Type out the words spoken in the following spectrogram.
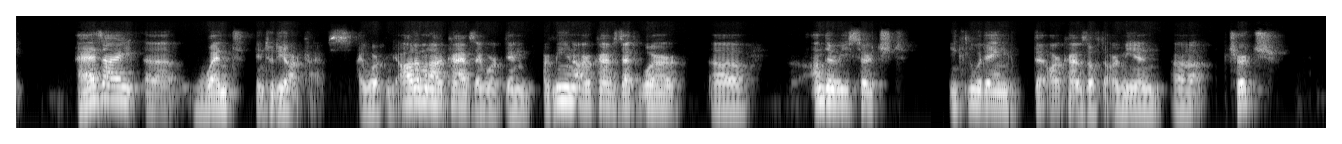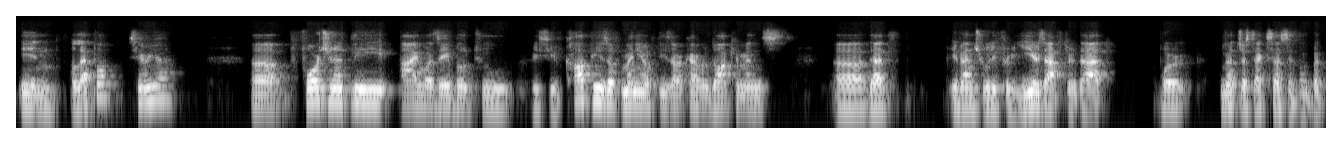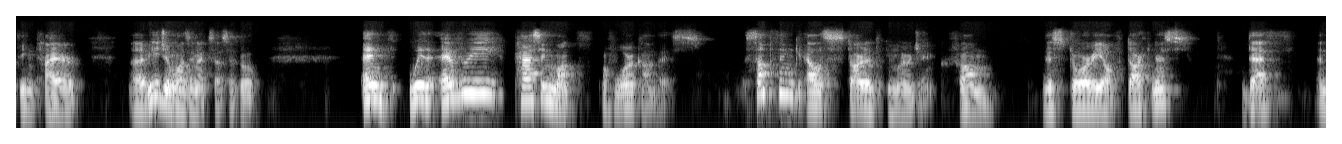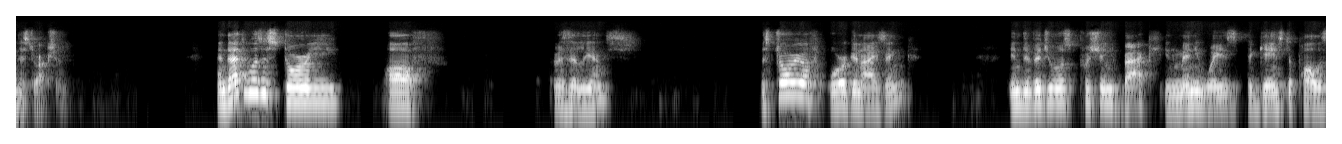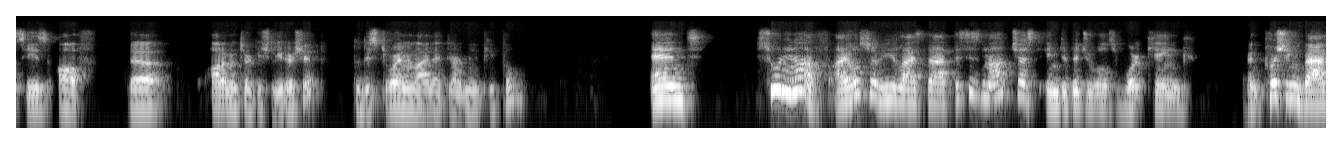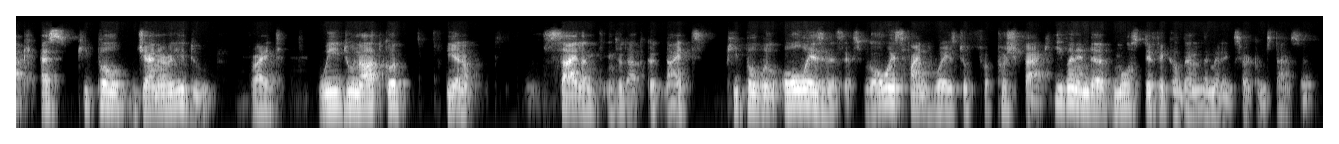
as I uh, went into the archives, I worked in the Ottoman archives, I worked in Armenian archives that were uh, under researched, including the archives of the Armenian uh, church in Aleppo, Syria. Uh, fortunately, I was able to receive copies of many of these archival documents uh, that eventually for years after that were not just accessible, but the entire uh, region was inaccessible. And with every passing month of work on this, something else started emerging from this story of darkness, death, and destruction. And that was a story of resilience, the story of organizing, individuals pushing back in many ways against the policies of the Ottoman Turkish leadership to destroy and annihilate the Armenian people. And soon enough, I also realized that this is not just individuals working and pushing back as people generally do, right? We do not go, you know, silent into that good night. People will always resist, will always find ways to push back, even in the most difficult and limiting circumstances.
